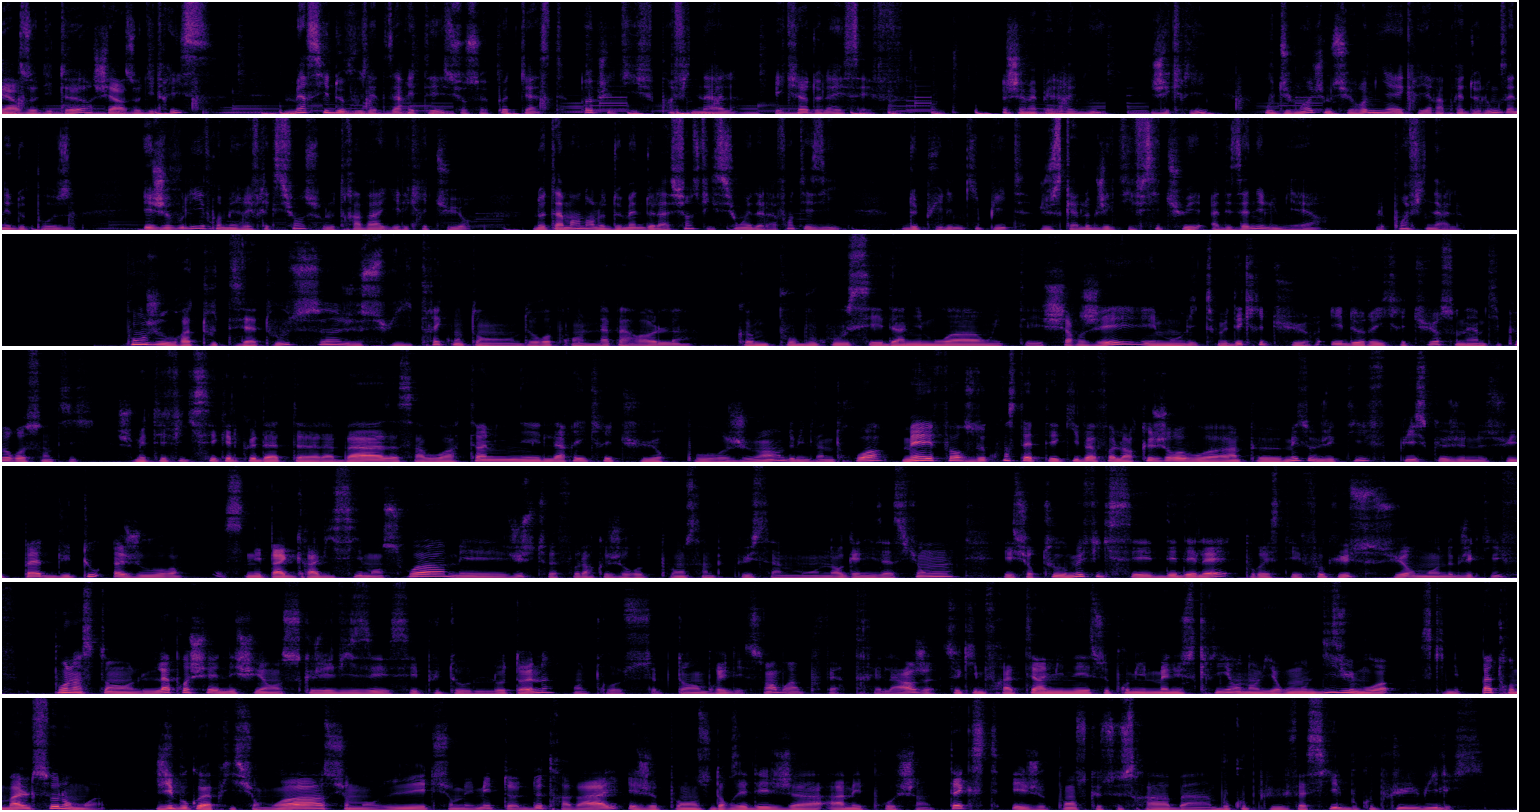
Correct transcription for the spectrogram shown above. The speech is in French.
Chers auditeurs, chères auditrices, merci de vous être arrêtés sur ce podcast Objectif Point Final, écrire de l'ASF. Je m'appelle Rémi, j'écris, ou du moins je me suis remis à écrire après de longues années de pause, et je vous livre mes réflexions sur le travail et l'écriture, notamment dans le domaine de la science-fiction et de la fantasy, depuis l'Inkipit jusqu'à l'objectif situé à des années-lumière, le point final. Bonjour à toutes et à tous, je suis très content de reprendre la parole comme pour beaucoup, ces derniers mois ont été chargés et mon rythme d'écriture et de réécriture s'en est un petit peu ressenti. Je m'étais fixé quelques dates à la base, à savoir terminer la réécriture pour juin 2023, mais force de constater qu'il va falloir que je revoie un peu mes objectifs puisque je ne suis pas du tout à jour. Ce n'est pas gravissime en soi, mais juste va falloir que je repense un peu plus à mon organisation et surtout me fixer des délais pour rester focus sur mon objectif. Pour l'instant, la prochaine échéance que j'ai visée, c'est plutôt l'automne, entre septembre et décembre, hein, pour faire très large, ce qui me fera terminer ce premier manuscrit en environ 18 mois, ce qui n'est pas trop mal selon moi. J'ai beaucoup appris sur moi, sur mon rythme, sur mes méthodes de travail, et je pense d'ores et déjà à mes prochains textes, et je pense que ce sera ben, beaucoup plus facile, beaucoup plus huilé.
